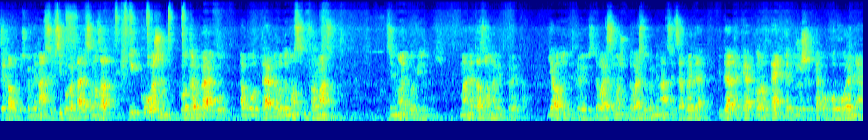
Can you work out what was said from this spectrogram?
зіграли якусь комбінацію, всі повертаються назад, і кожен квотербеку або тренеру доносить інформацію. Зі мною повільний, в мене та зона відкрита. Я отут відкриюсь, давай си давай цю комбінацію, це пройде. Іде таке коротеньке, дуже швидке обговорення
